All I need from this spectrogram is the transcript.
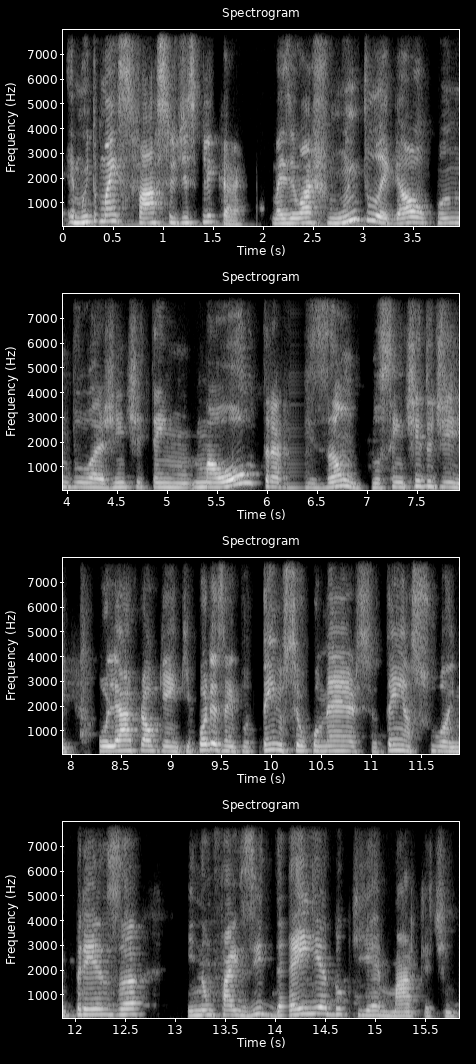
é muito mais fácil de explicar mas eu acho muito legal quando a gente tem uma outra visão, no sentido de olhar para alguém que, por exemplo, tem o seu comércio, tem a sua empresa e não faz ideia do que é marketing.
